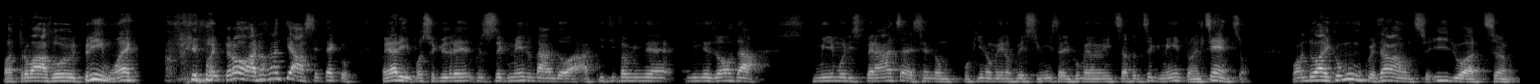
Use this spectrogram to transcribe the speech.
va trovato il primo, ecco poi, però hanno tanti asset, ecco, magari posso chiudere questo segmento dando a chi ti fa Minnesota un minimo di speranza, essendo un pochino meno pessimista di come ho iniziato il segmento, nel senso, quando hai comunque Towns, Edwards,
